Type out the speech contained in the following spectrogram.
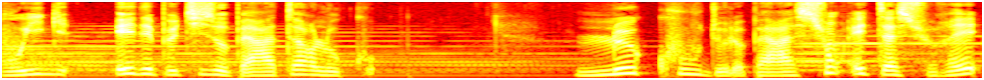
Bouygues et des petits opérateurs locaux. Le coût de l'opération est assuré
